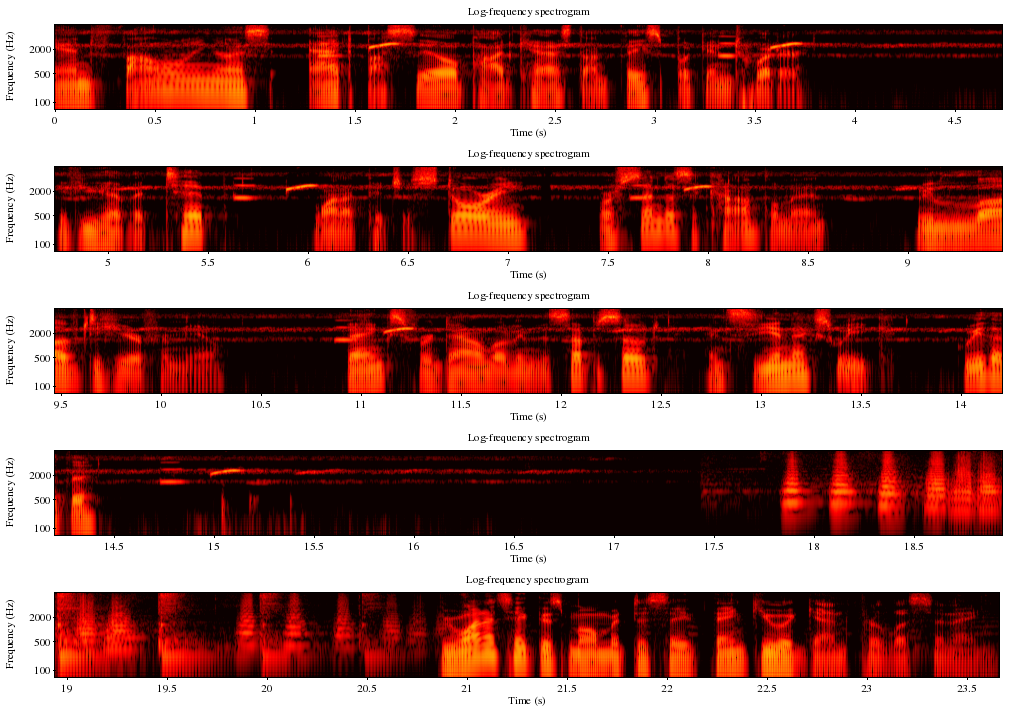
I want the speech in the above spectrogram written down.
and following us at Paseo Podcast on Facebook and Twitter. If you have a tip, want to pitch a story, or send us a compliment, we love to hear from you. Thanks for downloading this episode and see you next week. Cuídate. We want to take this moment to say thank you again for listening.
